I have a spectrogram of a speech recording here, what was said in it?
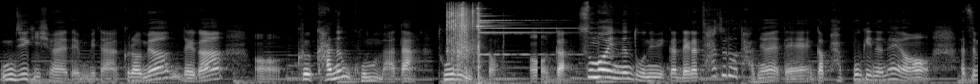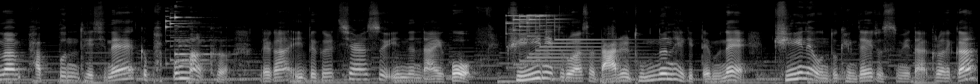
움직이셔야 됩니다. 그러면 내가 어, 그 가는 곳마다 돈이 있어. 어, 그러니까 숨어 있는 돈이니까 내가 찾으러 다녀야 돼. 그러니까 바쁘기는 해요. 하지만 바쁜 대신에 그 바쁜 만큼 내가 이득을 취할 수 있는 나이고 귀인이 들어와서 나를 돕는 해기 때문에 귀인의 운도 굉장히 좋습니다. 그러니까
